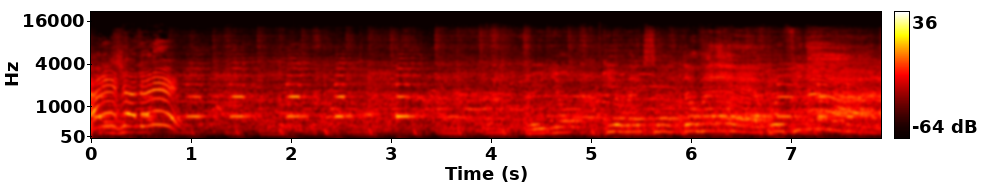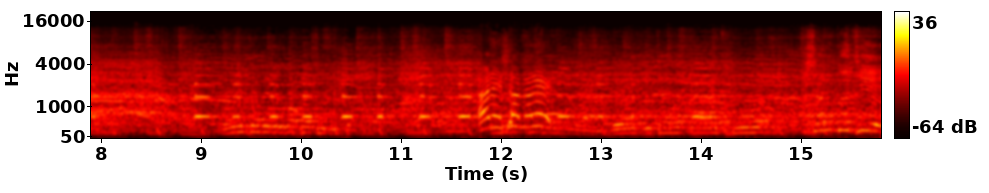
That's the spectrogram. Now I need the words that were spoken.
Allez. Jeanne, allez Guillaume Alexandre Valère pour le final. On est tombé le grand plateau du temps. Allez, Jeanne, allez Jeanne Gauthier.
